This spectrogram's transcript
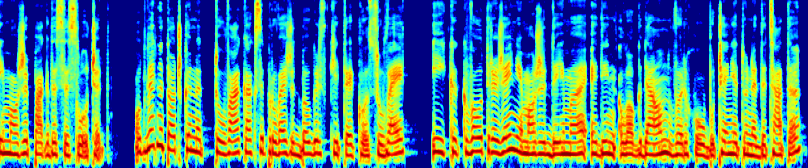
и може пак да се случат. От гледна точка на това как се провеждат българските класове и какво отражение може да има един локдаун върху обучението на децата –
